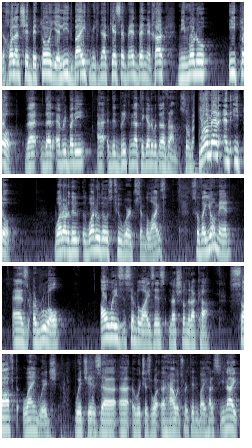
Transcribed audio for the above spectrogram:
וכל אנשי ביתו יליד בית מקנת כסף מאת בן נכר נימולו איתו. That, that everybody uh, did Brit Milah together with Avram. So Vayomer and Ito. What are the what do those two words symbolize? So Vayomer, as a rule, always symbolizes lashon raka, soft language, which is uh, uh, which is what, uh, how it's written by Har Sinai.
